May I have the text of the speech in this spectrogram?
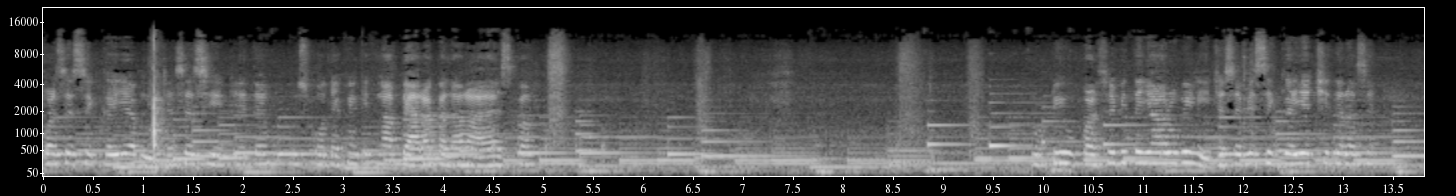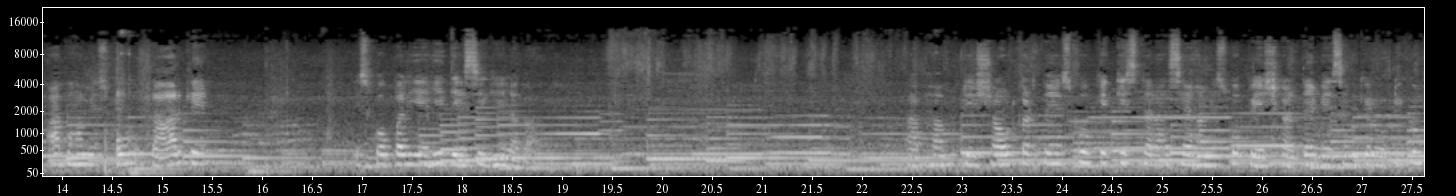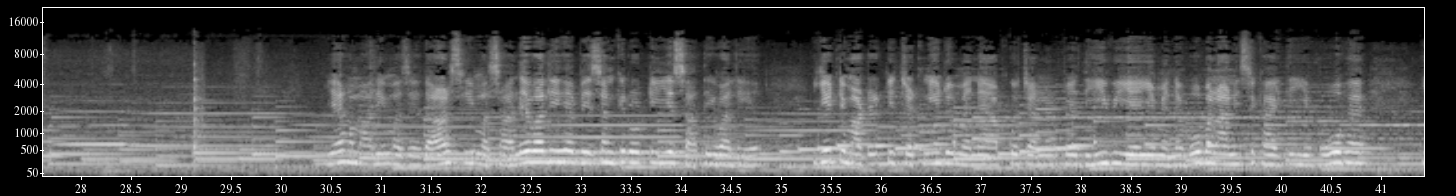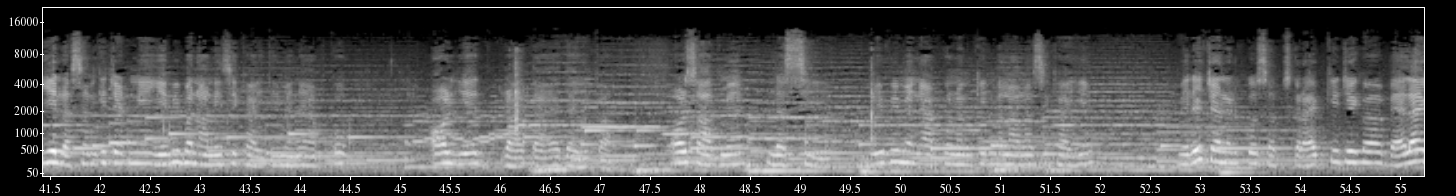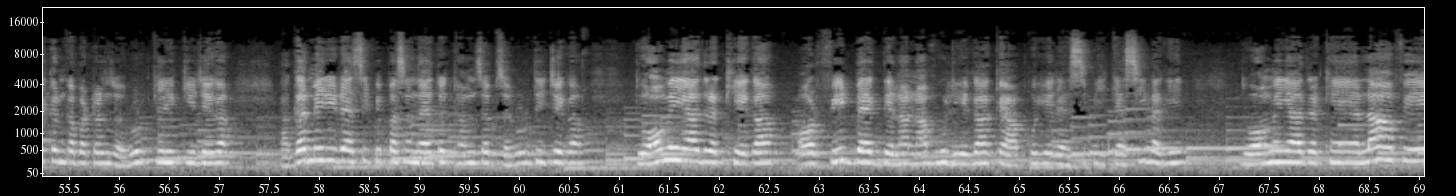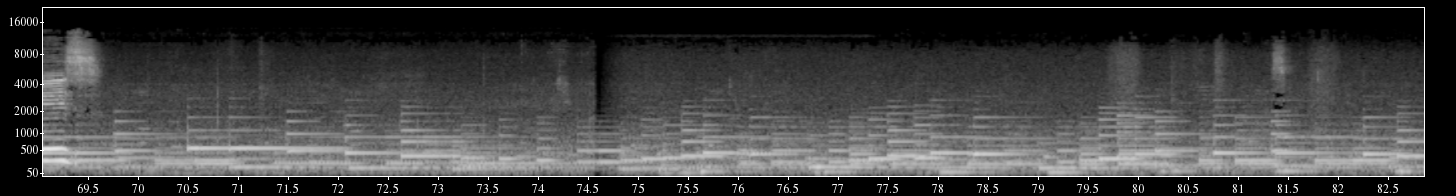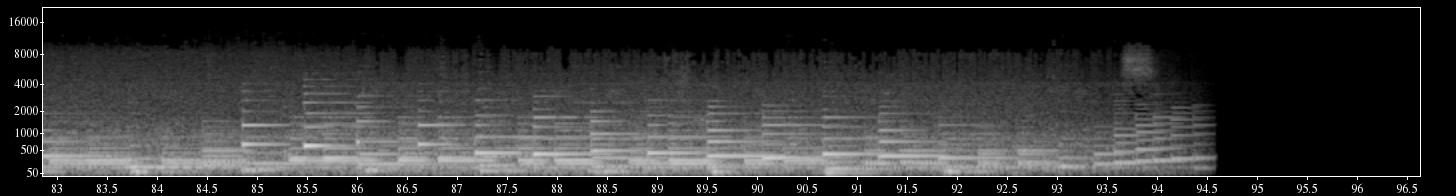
ऊपर से सीख गई है, अब नीचे से सीख लेते हैं। इसको देखें कितना प्यारा कलर आया है इसका। रोटी ऊपर से भी तैयार हो गई, नीचे से भी सीख गई अच्छी तरह से। अब हम इसको उतार के, इसको ऊपर यही देसी घी लगा अब हम डिश आउट करते हैं इसको, कि किस तरह से हम इसको पेश करते हैं बेसन की रोटी को। ये हमारी मज़ेदार सी मसाले वाली है, बेसन की रोटी, ये सादी वाली है। ये टमाटर की चटनी जो मैंने आपको चैनल पे दी हुई है, ये मैंने वो बनानी सिखाई थी, ये वो है। ये लहसुन की चटनी, ये भी बनानी सिखाई थी मैंने आपको। और ये रायता है दही का। और साथ में लस्सी, ये भी मैंने आपको नमकीन बनाना सिखाई है। मेरे चैनल को सब्सक्राइब कीजिएगा बेल आइकन का बटन ज़रूर क्लिक कीजिएगा। अगर मेरी रेसिपी पसंद आए तो थम्स अप ज़रूर दीजिएगा। दुआओं में याद रखिएगा और फीडबैक देना ना भूलिएगा कि आपको ये रेसिपी कैसी लगी। दुआओं में याद रखें। अल्लाह हाफिज़।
